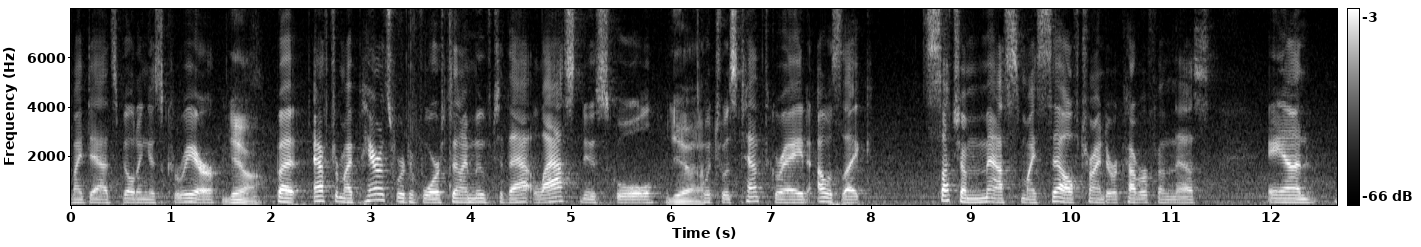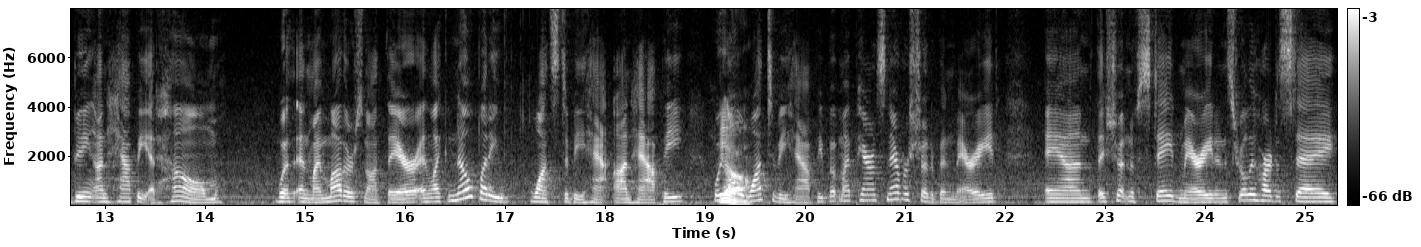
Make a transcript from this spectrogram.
my dad's building his career. yeah. But after my parents were divorced and I moved to that last new school, Yeah. which was 10th grade, I was like such a mess myself trying to recover from this and being unhappy at home with and my mother's not there and like nobody wants to be ha- unhappy. We all want to be happy, but my parents never should have been married and they shouldn't have stayed married and it's really hard to say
